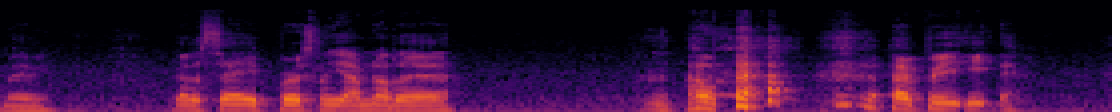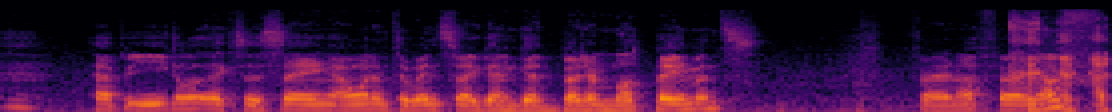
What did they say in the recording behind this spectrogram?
maybe. I Gotta say, personally, I'm not a happy. Happy Eagle X is saying I want him to win so I can get better mod payments. Fair enough, fair enough.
